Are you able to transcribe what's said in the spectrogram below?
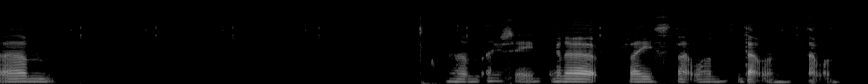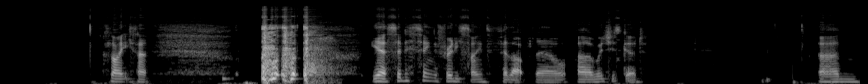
Um, um, actually, I'm gonna place that one, that one, that one, like that. yeah, so this thing is really starting to fill up now, uh, which is good. Um,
